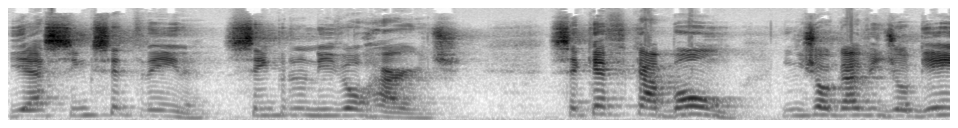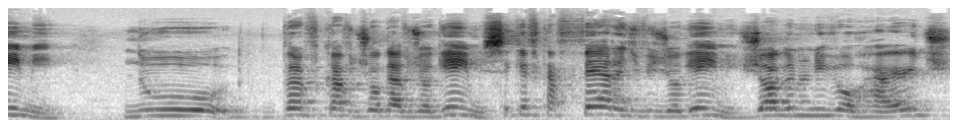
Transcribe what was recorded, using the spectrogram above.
E é assim que você treina, sempre no nível hard. Você quer ficar bom em jogar videogame? No, pra ficar, jogar videogame? Você quer ficar fera de videogame? Joga no nível hard,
